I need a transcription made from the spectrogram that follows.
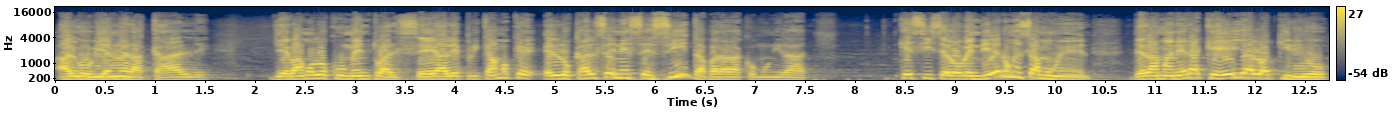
al gobierno de la tarde, llevamos documentos al CEA, le explicamos que el local se necesita para la comunidad, que si se lo vendieron a esa mujer de la manera que ella lo adquirió,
